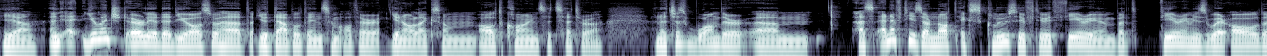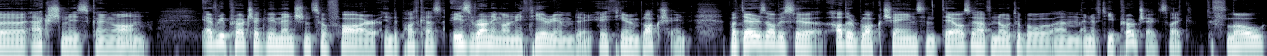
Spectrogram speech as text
Yeah. And uh, you mentioned earlier that you also had you dabbled in some other, you know, like some altcoins, etc. And I just wonder um as NFTs are not exclusive to Ethereum, but Ethereum is where all the action is going on. Every project we mentioned so far in the podcast is running on Ethereum, the Ethereum blockchain. But there's obviously other blockchains, and they also have notable um, NFT projects like the Flow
